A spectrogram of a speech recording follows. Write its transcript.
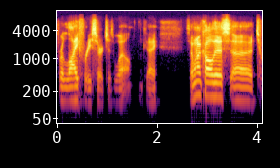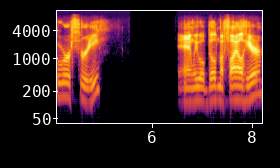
for life research as well. Okay. So I want to call this uh, tour three. And we will build my file here.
